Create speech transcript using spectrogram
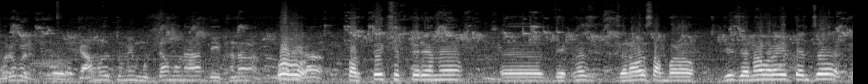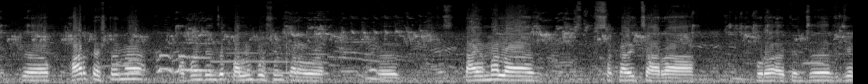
बरोबर? हो. त्यामुळे तुम्ही मुद्दा म्हणून हा देखणं हो हो. प्रत्येक शेतकऱ्यानं अ, देखणं जनावर सांभाळावं. जी जनावर आहेत त्यांचं अ, फार कष्टानं आपण त्यांचं पालनपोषण करावं. टायमाला सकाळी चारा पुरा त्यांचं जे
